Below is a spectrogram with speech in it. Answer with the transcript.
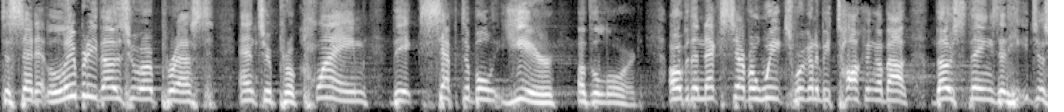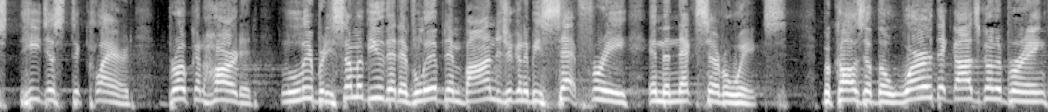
to set at liberty those who are oppressed, and to proclaim the acceptable year of the Lord. Over the next several weeks, we're going to be talking about those things that he just, he just declared. Brokenhearted, liberty. Some of you that have lived in bondage are going to be set free in the next several weeks because of the word that God's going to bring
